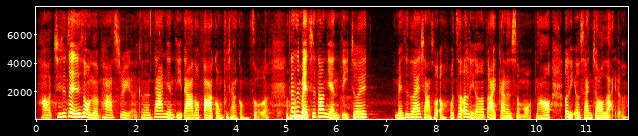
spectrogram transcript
好，其实这已经是我们的 Part Three 了。可能大家年底大家都罢工，不想工作了。但是每次到年底，就会每次都在想说，哦，我这二零二二到底干了什么？然后二零二三就要来了。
